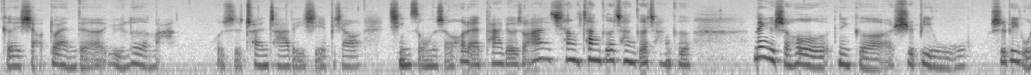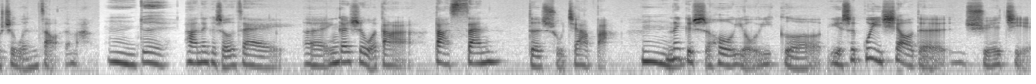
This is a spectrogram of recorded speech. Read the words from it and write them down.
个小段的娱乐嘛，或是穿插的一些比较轻松的时候，后来他就说啊，唱唱歌唱歌唱歌，那个时候那个施碧梧，施碧梧是文藻的嘛，嗯，对，他那个时候在呃，应该是我大大三的暑假吧。嗯，那个时候有一个也是贵校的学姐，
